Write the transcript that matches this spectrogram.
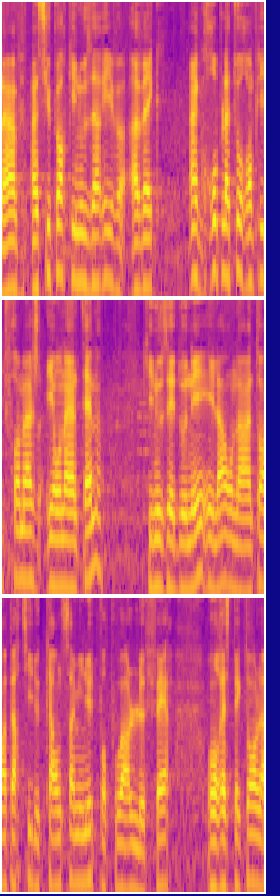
a un, support qui nous arrive avec un gros plateau rempli de fromage et on a un thème qui nous est donné. Et là, on a un temps à partir de 45 minutes pour pouvoir le faire en respectant les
